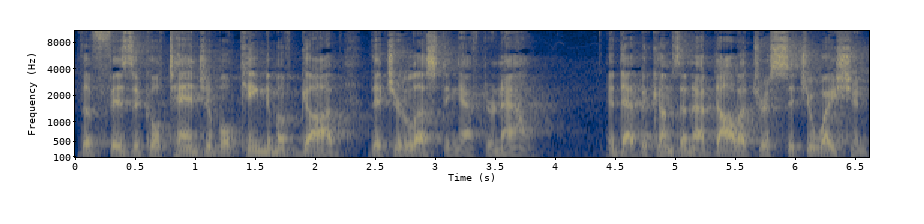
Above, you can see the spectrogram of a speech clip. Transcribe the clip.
the physical, tangible kingdom of God that you're lusting after now. And that becomes an idolatrous situation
